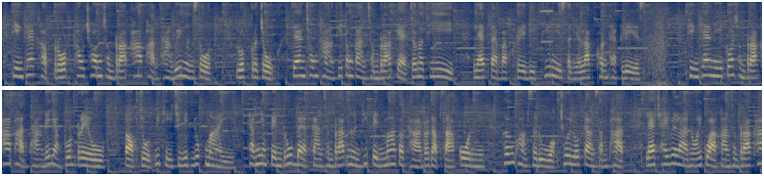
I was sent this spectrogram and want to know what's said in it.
ๆ เพียงแค่ขับรถเข้าช่องชำระค่าผ่านทางด้วยเงินสด ลดกระจก แจ้งช่องทางที่ต้องการชำระแก่เจ้าหน้าที่ และแต่บัตรเครดิตที่มีสัญลักษณ์ contactless เพียงแค่นี้ก็ชำระค่าผ่านทางได้อย่างรวดเร็ว ตอบโจทย์วิถีชีวิตยุคใหม่ ทั้งยังเป็นรูปแบบการชำระเงินที่เป็นมาตรฐานระดับสากล เพิ่มความสะดวกช่วยลดการสัมผัส และใช้เวลาน้อยกว่าการชำระค่า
